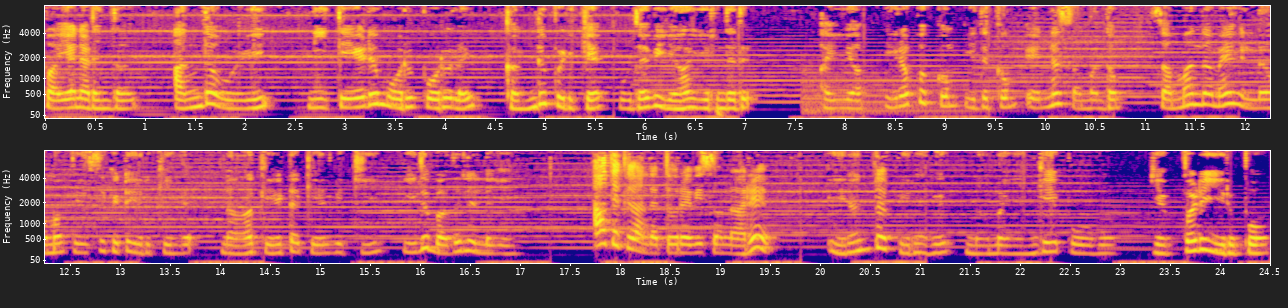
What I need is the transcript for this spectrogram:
பயனடைந்தாய். அந்த ஒளி நீ தேடும் ஒரு பொருளை கண்டுபிடிக்க உதவியா இருந்தது ஐயா இறப்புக்கும் இதுக்கும் என்ன சம்பந்தம்? சம்பந்தமே இல்லாம பேசிக்கிட்டு இருக்கீங்க. நான் கேட்ட கேள்விக்கு இது பதில் இல்லையே. அதுக்கு அந்த துறவி சொன்னாரு இறந்த பிறகு நாம எங்கே போவோம் எப்படி இருப்போம்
